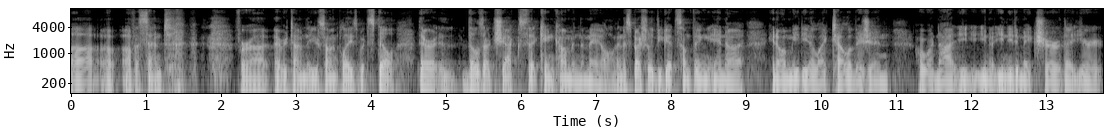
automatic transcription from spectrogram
uh, of a cent for uh, every time that your song plays but still there those are checks that can come in the mail. And especially if you get something in a you know a media like television or whatnot you, you know you need to make sure that you're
